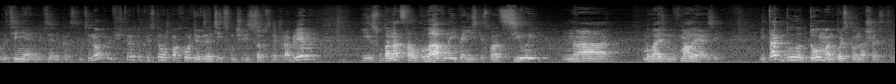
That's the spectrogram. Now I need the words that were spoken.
латиняне взяли Константинополь в четвертом крестовом походе, у византийцев начались собственные проблемы, и султанат стал главной иконийский султанат силой на, в Малой Азии. И так было до монгольского нашествия.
